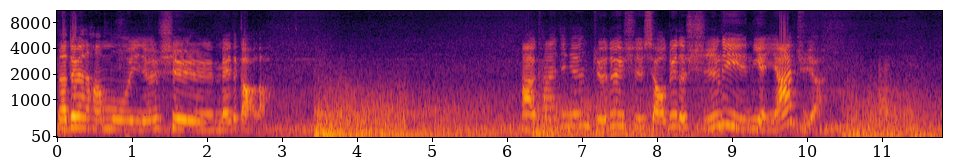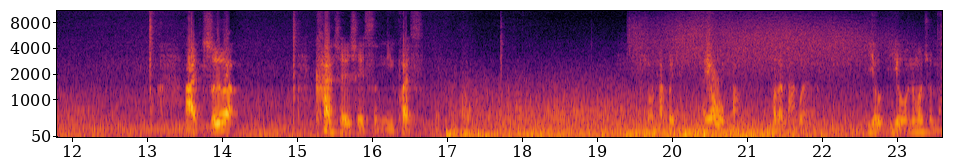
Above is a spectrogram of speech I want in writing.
那对面的航母已经是没得搞了。啊，看来今天绝对是小队的实力碾压局啊！啊，这看谁谁死，你快死！说他会死，哎呦，操，炮弹打过来了，有有那么准吗？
